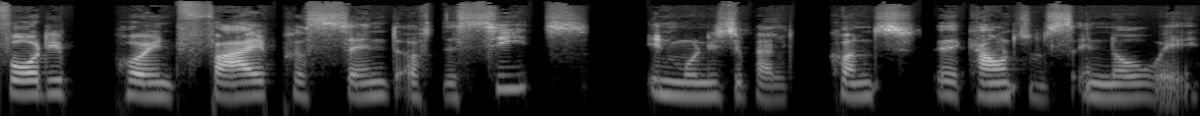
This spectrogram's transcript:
40.5% of the seats in municipal cons- uh, councils in Norway,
